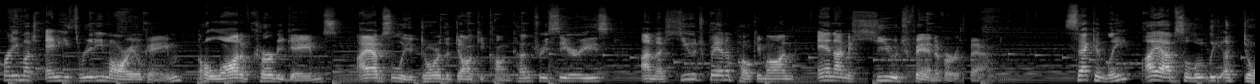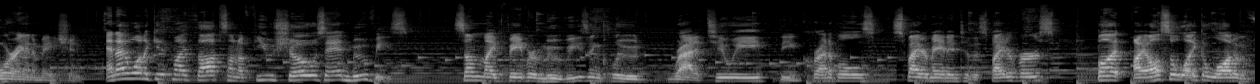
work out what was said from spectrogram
pretty much any 3D Mario game, a lot of Kirby games, I absolutely adore the Donkey Kong Country series, I'm a huge fan of Pokemon, and I'm a huge fan of Earthbound. Secondly, I absolutely adore animation, and I want to give my thoughts on a few shows and movies. Some of my favorite movies include Ratatouille, The Incredibles, Spider Man Into the Spider Verse, but I also like a lot of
